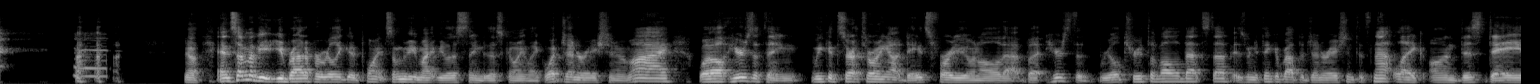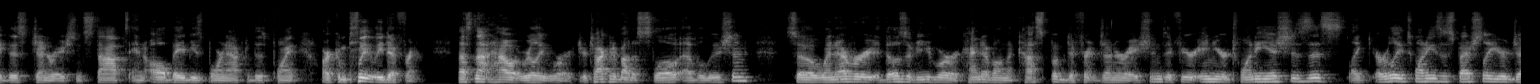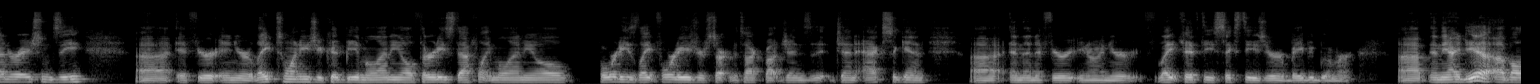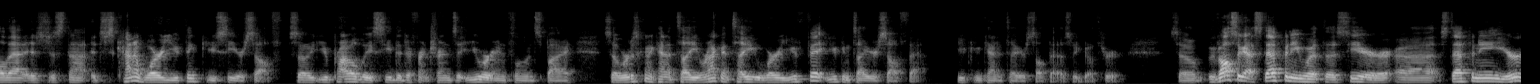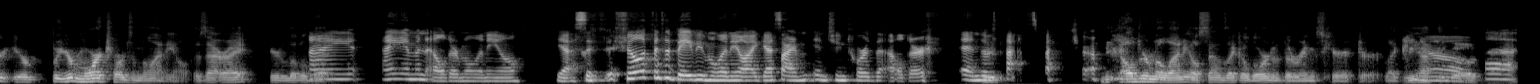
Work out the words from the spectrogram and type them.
No, and some of you you brought up a really good point. Some of you might be listening to this going like, "What generation am I?" Well, here's the thing: we could start throwing out dates for you and all of that, but here's the real truth of all of that stuff: is when you think about the generations, it's not like on this day this generation stopped and all babies born after this point are completely different. That's not how it really worked. You're talking about a slow evolution. So whenever those of you who are kind of on the cusp of different generations, if you're in your 20-ish, is this like early 20s, especially your Generation Z? Uh, if you're in your late 20s, you could be a millennial. 30s, definitely millennial. 40s, late 40s, you're starting to talk about Gen Z, Gen X again. Uh, and then if you're, you know, in your late 50s, 60s, you're a baby boomer. Uh, and the idea of all that is just not, it's just kind of where you think you see yourself. So you probably see the different trends that you were influenced by. So we're just going to kind of tell you, we're not going to tell you where you fit. You can tell yourself that. You can kind of tell yourself that as we go through. So we've also got Stephanie with us here. Uh, Stephanie, you're you're you're more towards a millennial, is that right? You're a little bit. I I am an elder millennial. Yes, if, if Philip is a baby millennial, I guess I'm inching toward the elder end of that spectrum. The elder millennial sounds like a Lord of the Rings character. Like we have to go. Uh,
